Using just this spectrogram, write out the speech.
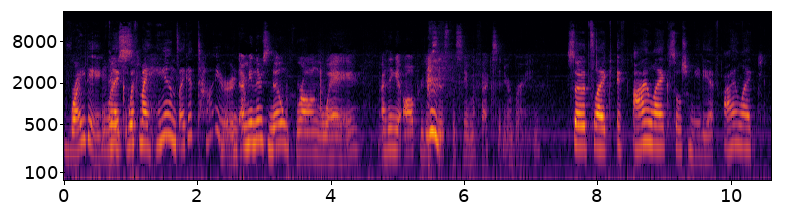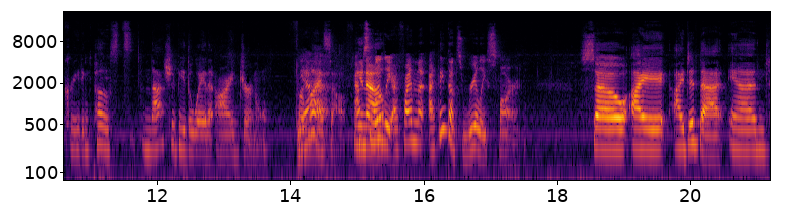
writing. Like with my hands, I get tired. I mean there's no wrong way. I think it all produces the same effects in your brain. So it's like if I like social media, if I like creating posts, then that should be the way that I journal for myself. You know? Absolutely. I find that I think that's really smart. So I I did that and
